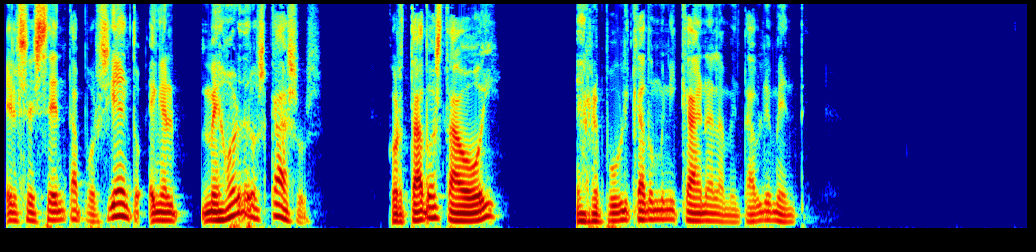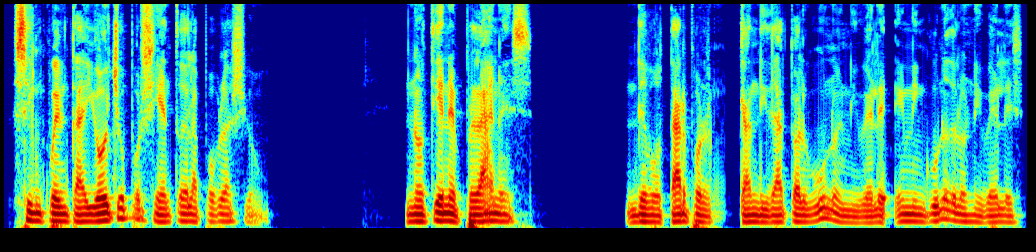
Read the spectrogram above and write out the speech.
el 60%, en el mejor de los casos, cortado hasta hoy en República Dominicana, lamentablemente, 58% de la población no tiene planes de votar por candidato alguno en, niveles, en ninguno de los niveles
